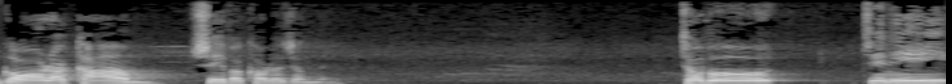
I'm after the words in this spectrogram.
গড় কাম সেবা করার জন্য। তবু তিনি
